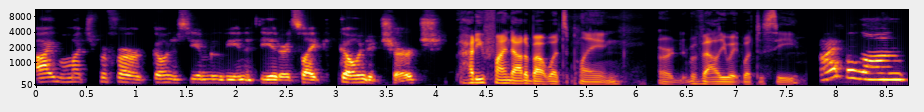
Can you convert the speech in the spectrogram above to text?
I much prefer going to see a movie in a theater. It's like going to church. How do you find out about what's playing or evaluate what to see? I belong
